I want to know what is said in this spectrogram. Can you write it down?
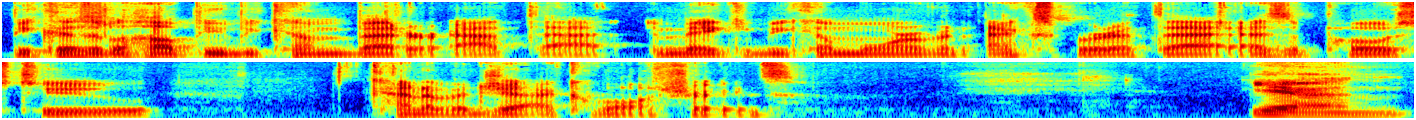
because it'll help you become better at that and make you become more of an expert at that as opposed to kind of a jack of all trades yeah and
